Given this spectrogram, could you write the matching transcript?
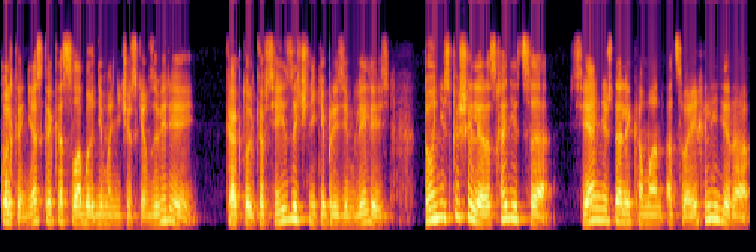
только несколько слабых демонических зверей. Как только все язычники приземлились, то они спешили расходиться. Все они ждали команд от своих лидеров.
